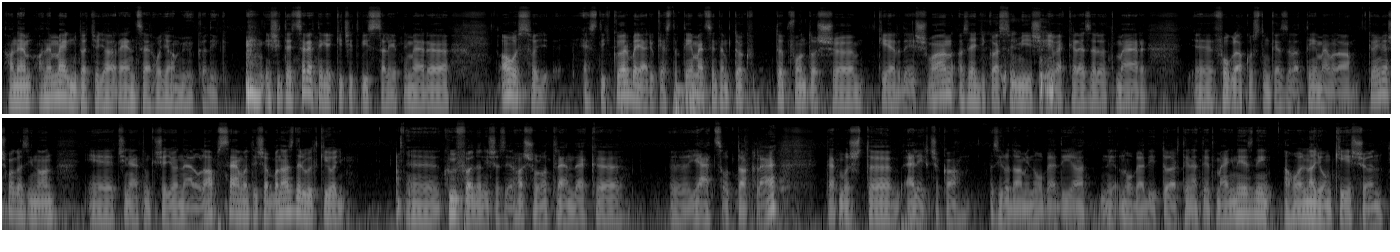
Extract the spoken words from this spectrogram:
hanem, hanem megmutatja, hogy a rendszer hogyan működik. És itt egy, szeretnék egy kicsit visszalépni, mert ahhoz, hogy ezt így körbejárjuk ezt a témát, szerintem tök, több fontos kérdés van. Az egyik az, hogy mi is évekkel ezelőtt már foglalkoztunk ezzel a témával a könyves magazinon, csináltunk is egy önálló lapszámot, és abban az derült ki, hogy külföldön is azért hasonló trendek játszottak le, tehát most elég csak a, az irodalmi Nobel-díj, Nobel-díj történetét megnézni, ahol nagyon későn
